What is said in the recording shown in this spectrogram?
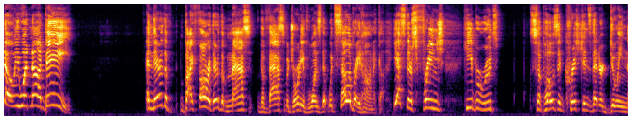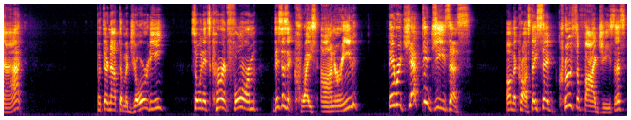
no, he would not be. And they're the by far they're the mass the vast majority of ones that would celebrate Hanukkah. Yes, there's fringe Hebrew roots supposed Christians that are doing that, but they're not the majority. So in its current form, this isn't Christ honoring. They rejected Jesus on the cross. They said, Crucify Jesus,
